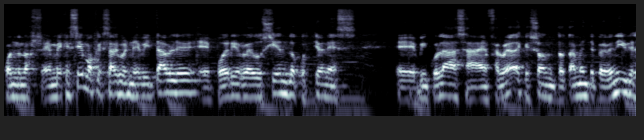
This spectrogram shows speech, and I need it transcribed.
cuando nos envejecemos, que es algo inevitable, eh, poder ir reduciendo cuestiones vinculadas a enfermedades que son totalmente prevenibles,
